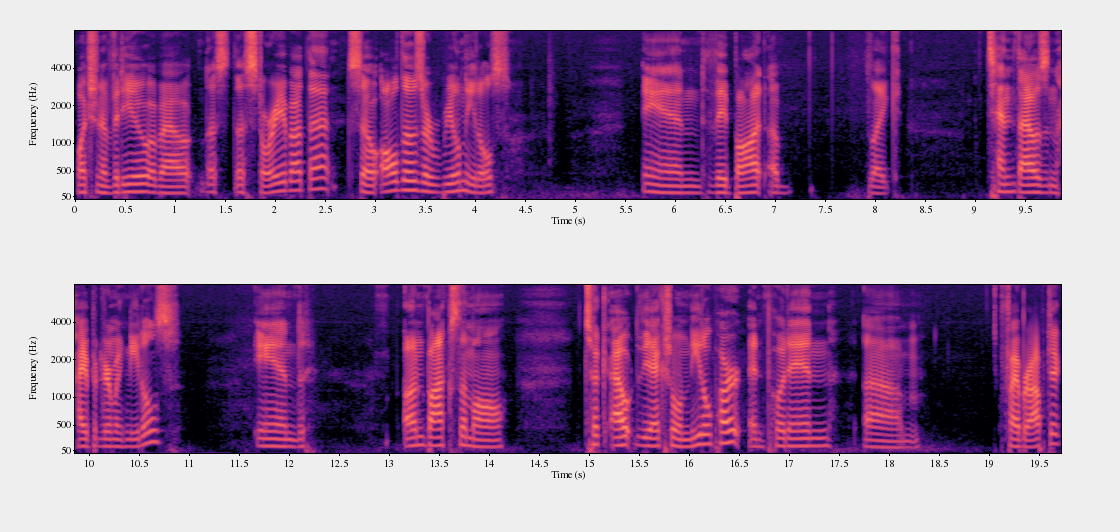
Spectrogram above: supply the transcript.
watching a video about the the story about that. So all those are real needles, and they bought a like ten thousand hypodermic needles, and unboxed them all, took out the actual needle part, and put in um, fiber optic,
